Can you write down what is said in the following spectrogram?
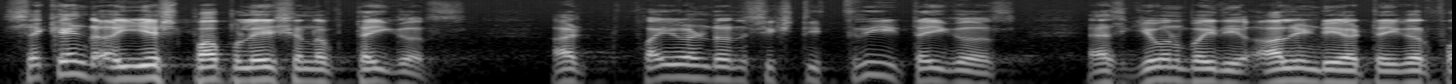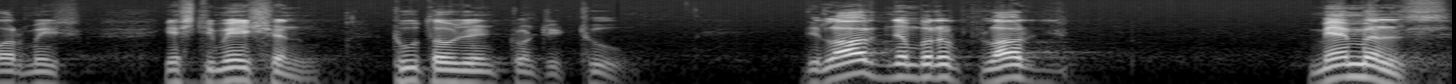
second highest population of tigers at 563 tigers as given by the All India Tiger Formation Estimation 2022. The large number of large mammals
